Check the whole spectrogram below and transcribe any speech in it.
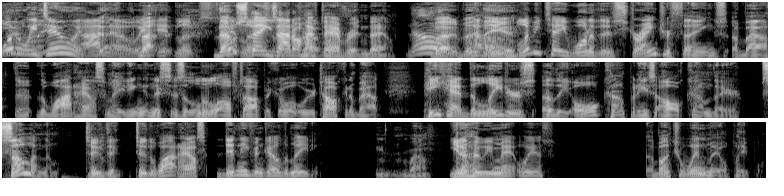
What are we doing? I know But it, it looks Those it looks things I don't have to have written down. No. But, but No, the, uh, let me tell you one of the stranger things about the, the White House meeting, and this is a little off topic of what we were talking about. He had the leaders of the oil companies all come there, summon them to the to the White House. Didn't even go to the meeting. well, You know who he met with? A bunch of windmill people.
